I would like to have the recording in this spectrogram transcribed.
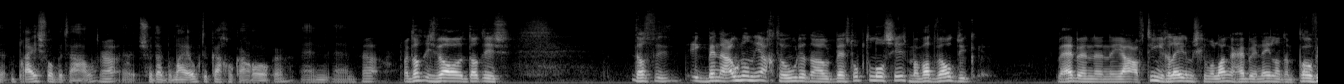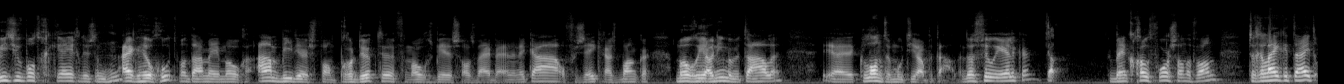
een prijs voor betalen, ja. uh, zodat bij mij ook de kachel kan roken. En, um, ja, maar dat is wel, dat is, dat, ik ben daar ook nog niet achter hoe dat nou het best op te lossen is. Maar wat wel natuurlijk we hebben een jaar of tien geleden, misschien wel langer, hebben in Nederland een provisieverbod gekregen. Dus dat is mhm. eigenlijk heel goed, want daarmee mogen aanbieders van producten, vermogensbieders zoals wij bij NNK of verzekeringsbanken, mogen jou niet meer betalen. Eh, klanten moeten jou betalen. Dat is veel eerlijker. Ja. Daar ben ik groot voorstander van. Tegelijkertijd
